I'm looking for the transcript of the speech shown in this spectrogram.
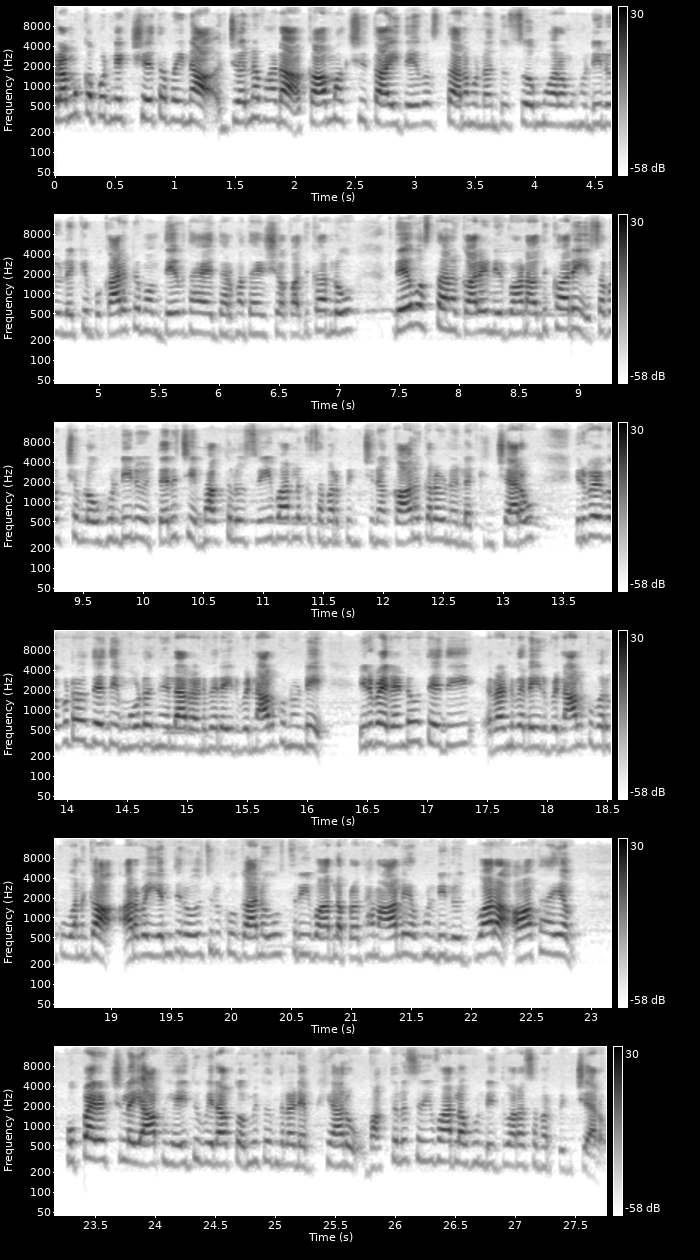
ప్రముఖ పుణ్యక్షేత్రమైన జొన్నవాడ కామాక్షి తాయి దేవస్థానం నందు సోమవారం హుండీలు లెక్కింపు కార్యక్రమం దేవదాయ ధర్మదాయ శాఖ అధికారులు దేవస్థాన కార్యనిర్వహణ అధికారి సమక్షంలో హుండీలు తెరిచి భక్తులు శ్రీవార్లకు సమర్పించిన కానుకలను లెక్కించారు. ఇరవై ఒకటవ తేదీ మూడో నెల రెండు వేల ఇరవై నాలుగు నుండి ఇరవై రెండవ తేదీ రెండు వేల ఇరవై నాలుగు వరకు అనగా అరవై ఎనిమిది రోజులకు గాను శ్రీవార్ల ప్రధాన ఆలయ హుండీలు ద్వారా ఆదాయం ముప్పై లక్షల యాభై ఐదు వేల తొమ్మిది వందల డెబ్బై ఆరు భక్తులు శ్రీవార్ల హుండీ ద్వారా సమర్పించారు.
